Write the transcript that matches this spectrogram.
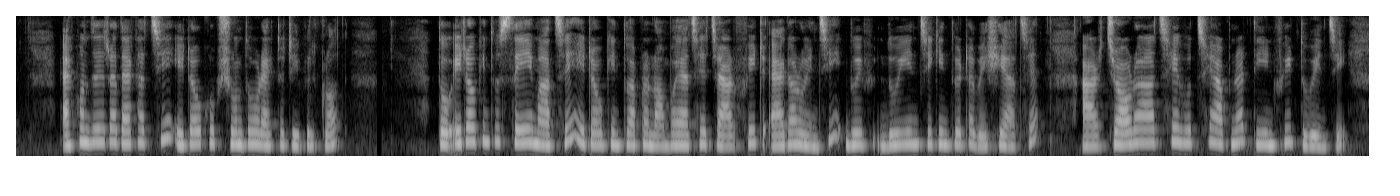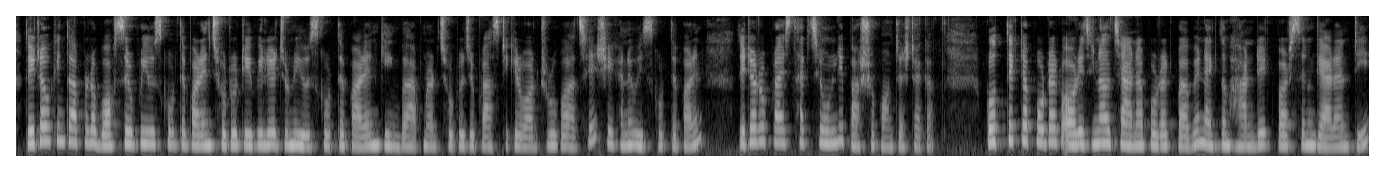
এখন যেটা দেখাচ্ছি, এটাও খুব সুন্দর একটা টেবিল ক্লথ তো এটাও কিন্তু সেম আছে, এটাও কিন্তু আপনার লম্বায় আছে চার ফিট এগারো ইঞ্চি, দুই দুই ইঞ্চি কিন্তু এটা বেশি আছে। আর চওড়া আছে হচ্ছে আপনার তিন ফিট দুই ইঞ্চি। তো এটাও কিন্তু আপনারা বক্সের উপর ইউজ করতে পারেন, ছোট টেবিলের জন্য ইউজ করতে পারেন কিংবা আপনার ছোট যে প্লাস্টিকের ওয়ার্ড্রোপ আছে সেখানেও ইউজ করতে পারেন। তো এটারও প্রাইস থাকছে অনলি পাঁচশো পঞ্চাশ টাকা। প্রত্যেকটা প্রোডাক্ট অরিজিনাল চায়না প্রোডাক্ট পাবেন, একদম হান্ড্রেড পার্সেন্ট গ্যারান্টি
